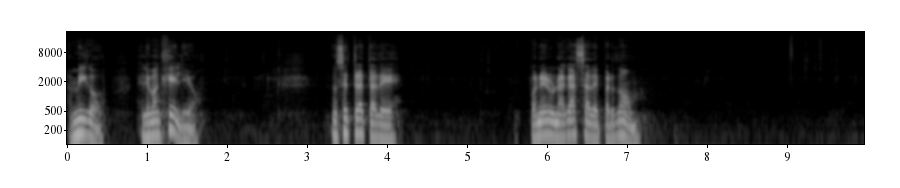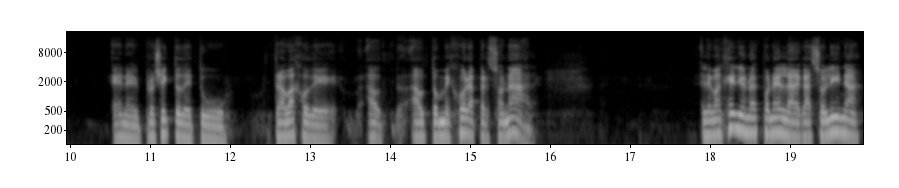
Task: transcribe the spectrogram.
Amigo, el Evangelio no se trata de poner una gasa de perdón en el proyecto de tu trabajo de automejora personal. El Evangelio no es poner la gasolina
